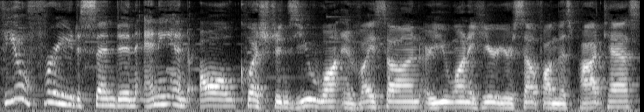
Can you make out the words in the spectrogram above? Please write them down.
feel free to send in any and all questions you want advice on or you want to hear yourself on this podcast.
